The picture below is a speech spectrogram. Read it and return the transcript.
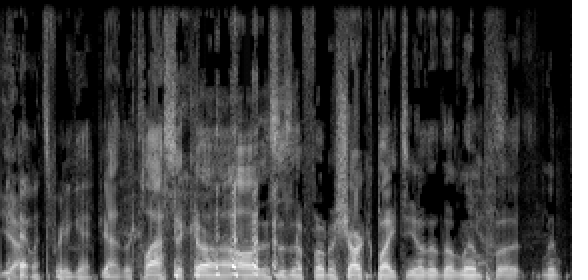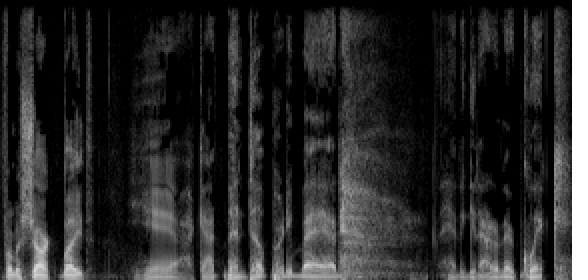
Yeah. That one's pretty good. Yeah, the classic. Uh, oh, this is a, from a shark bite. You know, the, the limp, Yes. uh, limp from a shark bite. Yeah, I got bent up pretty bad. I Had to get out of there quick.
